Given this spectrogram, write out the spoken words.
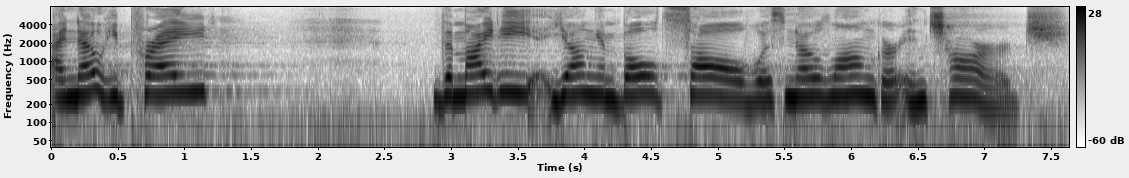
I know he prayed. The mighty young and bold Saul was no longer in charge.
